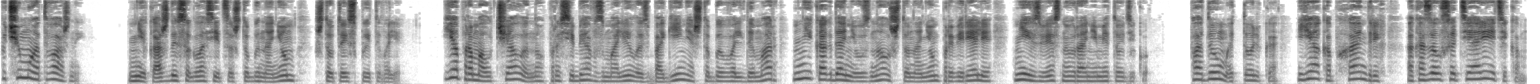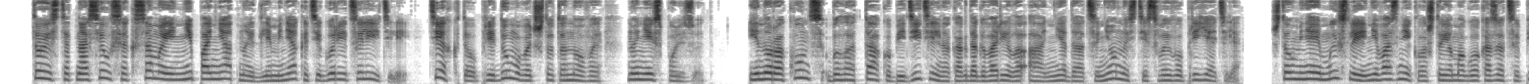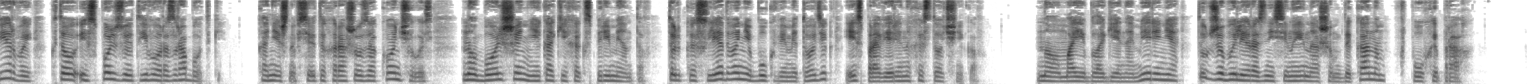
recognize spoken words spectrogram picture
Почему отважный? Не каждый согласится, чтобы на нем что-то испытывали. Я промолчала, но про себя взмолилась богиня, чтобы Вальдемар никогда не узнал, что на нем проверяли неизвестную ранее методику. Подумать только, Якоб Хайндрих оказался теоретиком, то есть относился к самой непонятной для меня категории целителей, тех, кто придумывает что-то новое, но не использует. И Нора Кунц была так убедительна, когда говорила о недооцененности своего приятеля, что у меня и мысли не возникло, что я могу оказаться первой, кто использует его разработки. Конечно, все это хорошо закончилось, но больше никаких экспериментов, только следование букве методик из проверенных источников. Но мои благие намерения тут же были разнесены нашим деканом в пух и прах.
